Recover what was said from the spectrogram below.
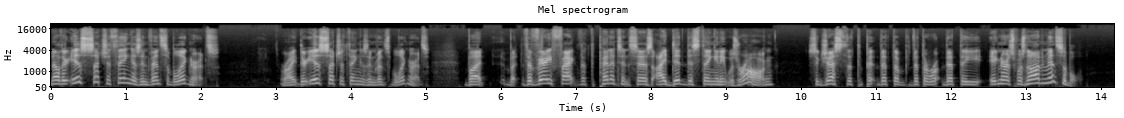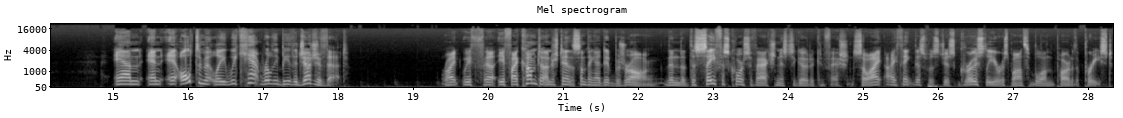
Now, there is such a thing as invincible ignorance, right? There is such a thing as invincible ignorance. But, but the very fact that the penitent says, I did this thing and it was wrong, suggests that the, that the, that the, that the ignorance was not invincible. And, and ultimately, we can't really be the judge of that right? If uh, if I come to understand that something I did was wrong, then the, the safest course of action is to go to confession. So I, I think this was just grossly irresponsible on the part of the priest.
